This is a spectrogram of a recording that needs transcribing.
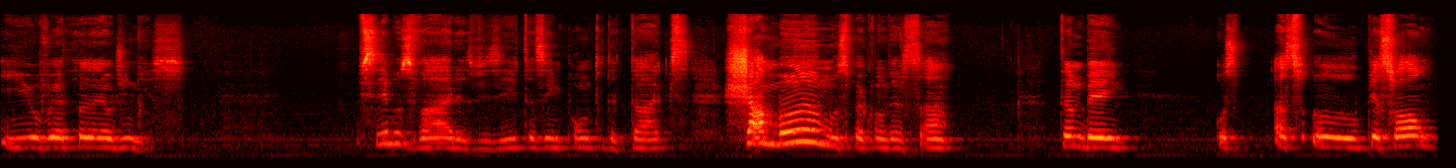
e o vereador Daniel Diniz Fizemos várias visitas em ponto de táxi, chamamos para conversar também os, as, o pessoal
